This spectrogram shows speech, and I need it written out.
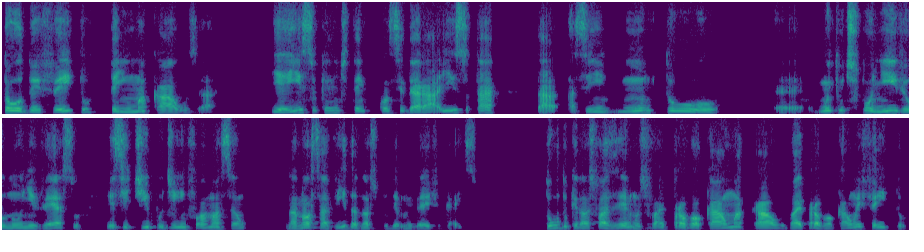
Todo efeito tem uma causa. E é isso que a gente tem que considerar. E isso está tá, assim, muito é, muito disponível no universo esse tipo de informação. Na nossa vida, nós podemos verificar isso. Tudo que nós fazemos vai provocar uma causa, vai provocar um efeito.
